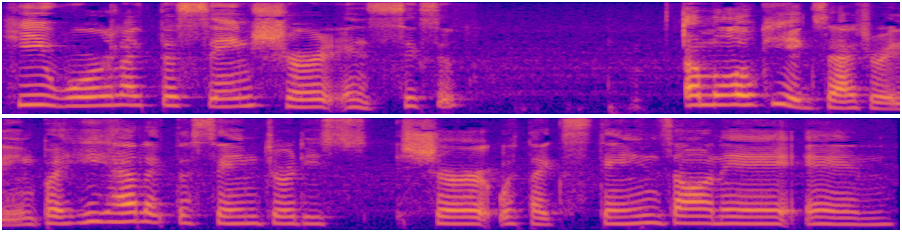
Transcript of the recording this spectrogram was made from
he wore like the same shirt and six of I'm low-key exaggerating, but he had like the same dirty shirt with like stains on it and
